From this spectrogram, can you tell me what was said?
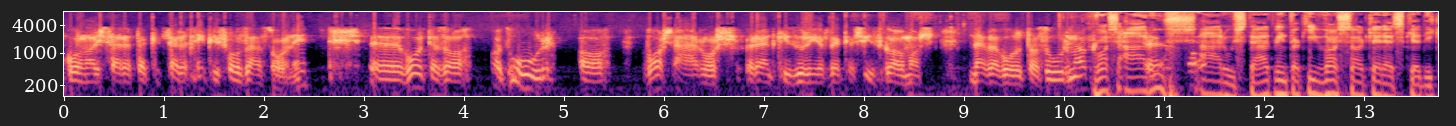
volna is szeretek, szeretnék is hozzászólni. Volt ez a, az úr, a Vasáros rendkívül érdekes, izgalmas neve volt az úrnak. Vasárus, árus, tehát mint aki vassal kereskedik.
